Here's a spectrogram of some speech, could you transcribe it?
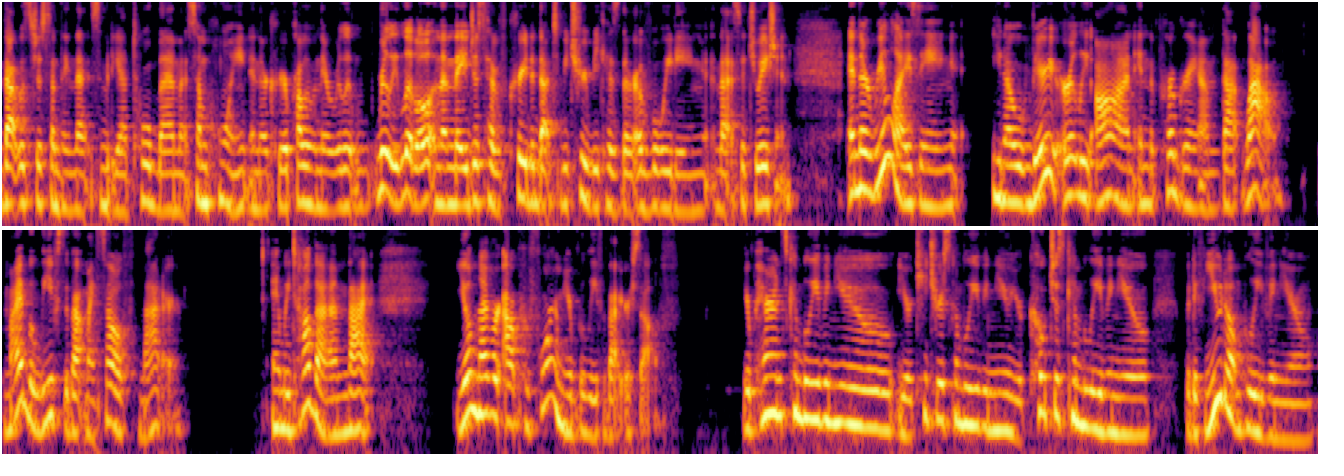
that was just something that somebody had told them at some point in their career, probably when they were really, really little. And then they just have created that to be true because they're avoiding that situation. And they're realizing, you know, very early on in the program that, wow, my beliefs about myself matter. And we tell them that you'll never outperform your belief about yourself. Your parents can believe in you, your teachers can believe in you, your coaches can believe in you. But if you don't believe in you,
